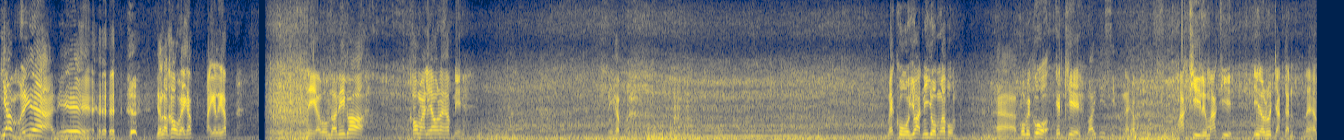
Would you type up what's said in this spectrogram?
เยี่ยมอะไรเนี่ยนี่เดี๋ยวเราเข้าไปครับ ไปกันเลยครับ นี่ครับผมตอนนี้ก็ เข้ามาแล้วนะครับนี่ นี่ครับ แมคโครยอดนิยมครับผม อ่าโกเบโก้ SK 120นะครับ มาร์คทีหรือมาร์คทีที่เรารู้จักกันนะครับ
